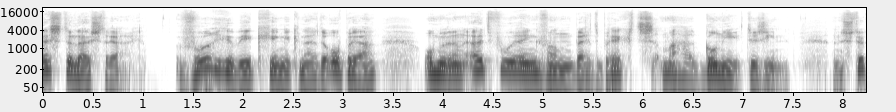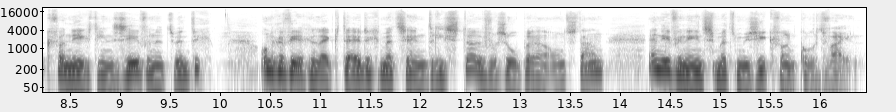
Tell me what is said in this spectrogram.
Beste luisteraar, vorige week ging ik naar de opera om er een uitvoering van Bert Brechts Mahagoni te zien, een stuk van 1927, ongeveer gelijktijdig met zijn Drie Stuiversopera ontstaan en eveneens met muziek van Kurt Weill.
